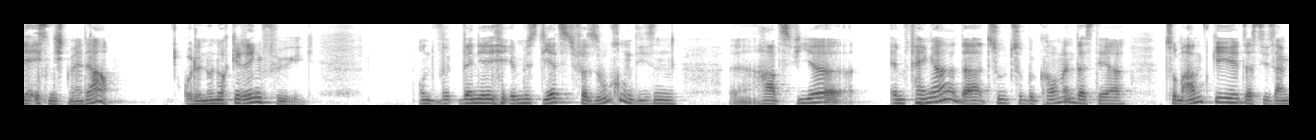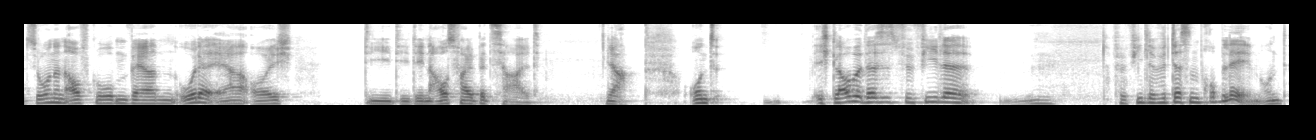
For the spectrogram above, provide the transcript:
der ist nicht mehr da. Oder nur noch geringfügig. Und wenn ihr, ihr müsst jetzt versuchen, diesen äh, Hartz-IV-Empfänger dazu zu bekommen, dass der zum Amt geht, dass die Sanktionen aufgehoben werden oder er euch die, die, den Ausfall bezahlt. Ja. Und ich glaube, das ist für viele, für viele wird das ein Problem. Und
